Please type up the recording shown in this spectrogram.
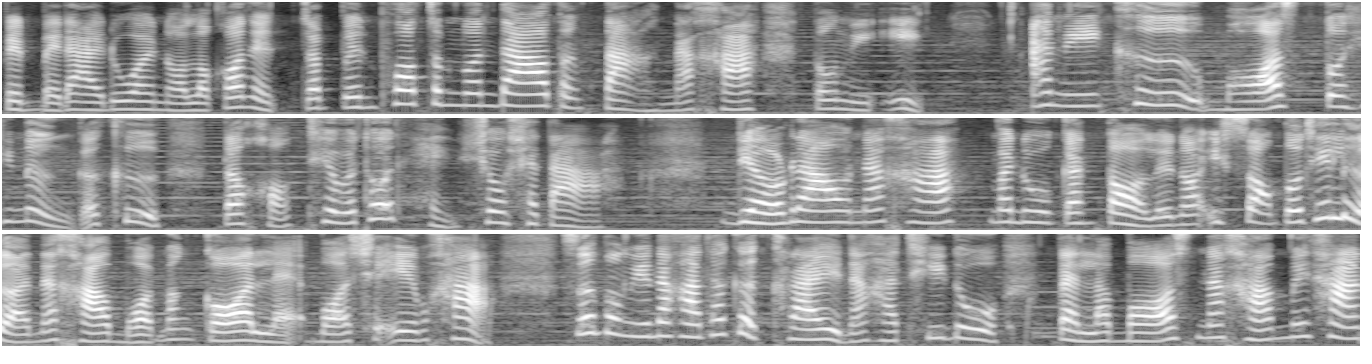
เป็นไปได้ด้วยเนาะแล้วก็เนี่ยจะเป็นพวกจำนวนดาวต่างๆนะคะ ตรงนี้อีก อันนี้คือบอสตัวที่หนึ่งก็คือตัวของเทวทูตแห่งโชคชะตา เดี๋ยวเรานะคะมาดูกันต่อเลยเนาะอีก 2 ตัวที่เหลือนะคะบอสมังกรและบอสเชเอมค่ะ ซึ่งตรงนี้นะคะถ้าเกิดใครนะคะที่ดูแต่ละบอสนะคะไม่ทัน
